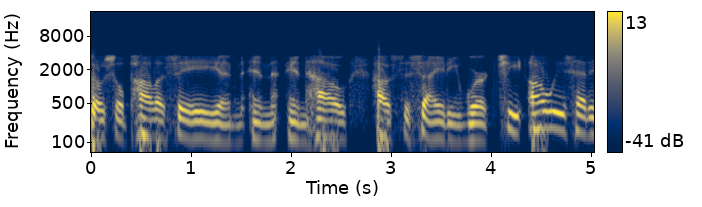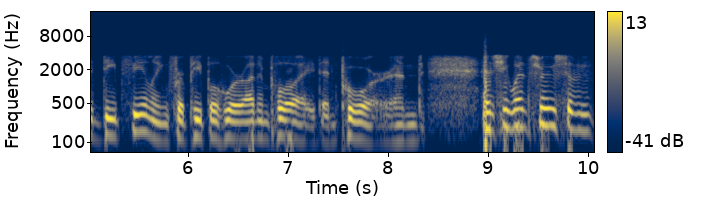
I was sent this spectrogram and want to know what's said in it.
social policy and and and how how society worked. She always had a deep feeling for people who were unemployed and poor, and and she went through some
